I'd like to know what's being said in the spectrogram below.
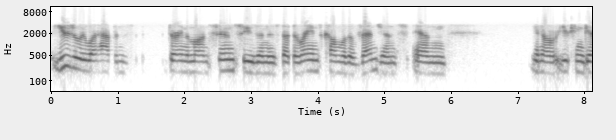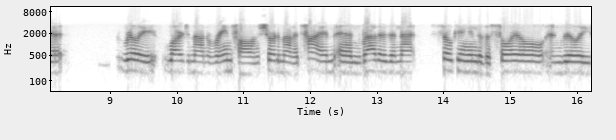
usually what happens during the monsoon season is that the rains come with a vengeance and you know, you can get really large amount of rainfall in a short amount of time and rather than that soaking into the soil and really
